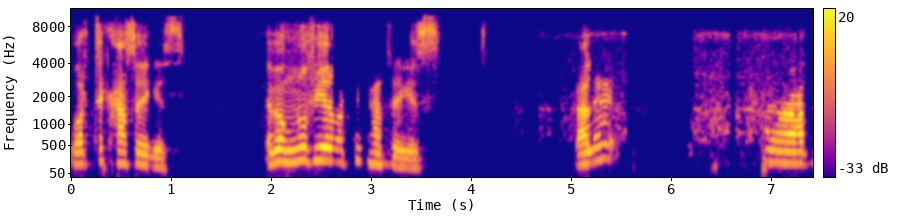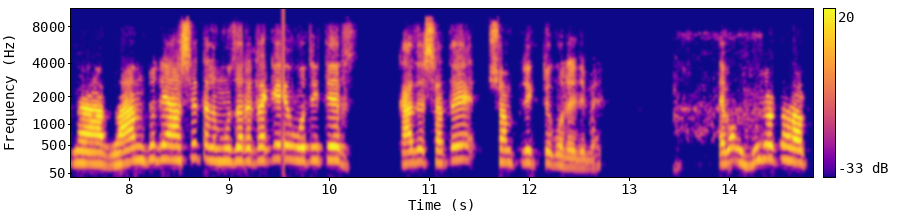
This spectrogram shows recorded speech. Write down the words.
অর্থে খাস হয়ে গেছে এবং নফি এর অর্থে খাস হয়ে গেছে। তাহলে আপনার লাম যদি আসে, তাহলে মুজারেটাকে অতীতের কাজের সাথে সম্পৃক্ত করে দিবে এবং দৃঢ়তার অর্থ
